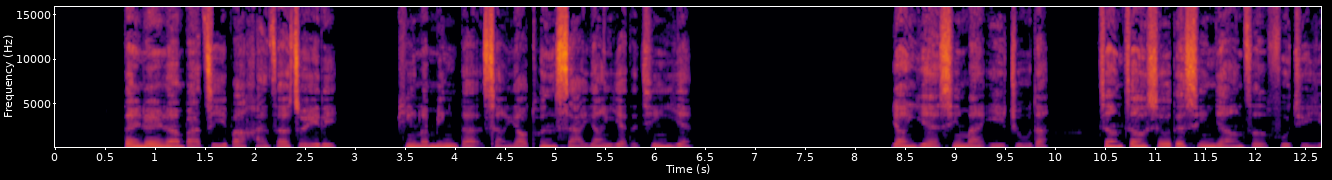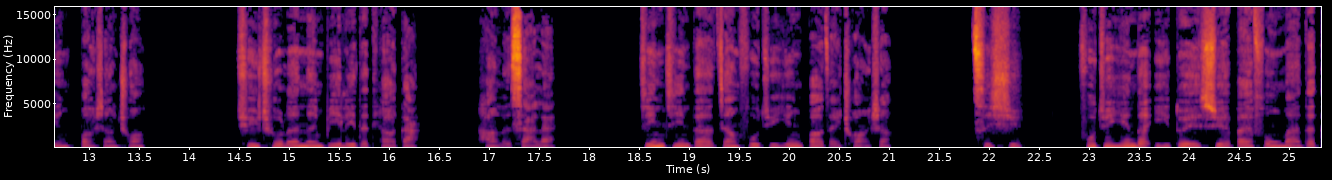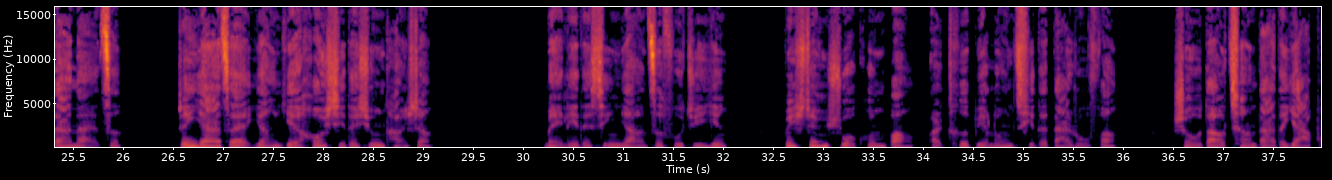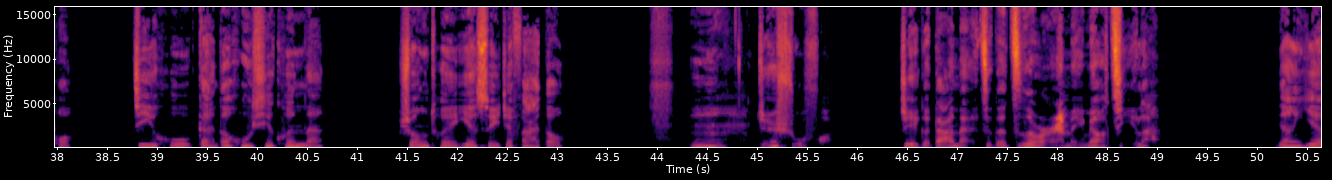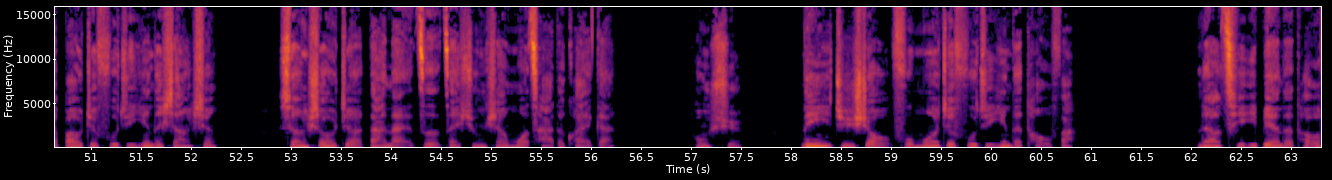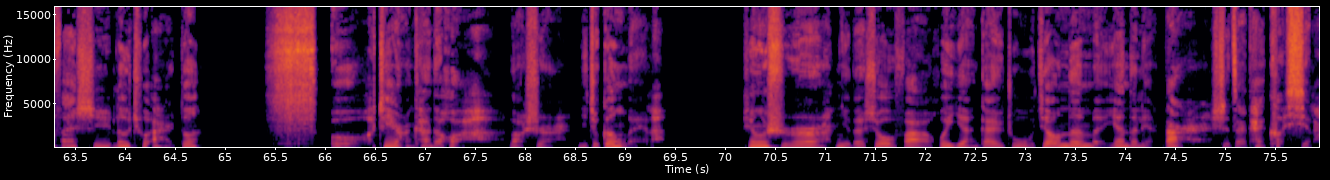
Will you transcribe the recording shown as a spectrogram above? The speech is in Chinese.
但仍然把鸡巴含在嘴里，拼了命的想要吞下杨野的精液。杨野心满意足的将娇羞的新娘子傅菊英抱上床，取出了嫩逼里的跳蛋，躺了下来，紧紧的将傅菊英抱在床上。此时，傅菊英的一对雪白丰满的大奶子正压在杨野厚实的胸膛上。美丽的新娘子傅菊英被绳索捆绑而特别隆起的大乳房受到强大的压迫。几乎感到呼吸困难，双腿也随着发抖。嗯，真舒服，这个大奶子的滋味美妙极了。杨野抱着傅菊英的上身，享受着大奶子在胸上摩擦的快感，同时，另一只手抚摸着傅菊英的头发，撩起一边的头发时露出耳朵。哦，这样看的话。老师，你就更美了。平时你的秀发会掩盖住娇嫩美艳的脸蛋儿，实在太可惜了。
